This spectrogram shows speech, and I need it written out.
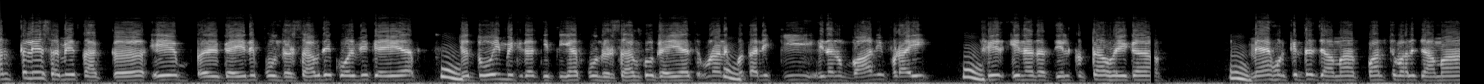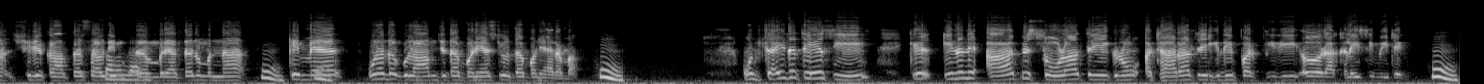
ਅੰਤਲੇ ਸਮੇਂ ਤੱਕ ਇਹ ਗਏ ਨੇ ਭੁੰਦਰ ਸਾਹਿਬ ਦੇ ਕੋਲ ਵੀ ਗਏ ਆ। ਜੋ ਦੋ ਹੀ ਮੀਟਿੰਗਾਂ ਕੀਤੀਆਂ ਭੁੰਦਰ ਸਾਹਿਬ ਕੋ ਗਏ ਆ ਤੇ ਉਹਨਾਂ ਨੇ। ਪਤਾ ਨਹੀਂ ਕੀ ਇਹਨਾਂ ਨੂੰ ਬਾਹ ਨਹੀਂ ਫੜਾਈ। ਫਿਰ ਇਹਨਾਂ ਦਾ ਦਿਲ ਟੁੱਟਾ ਹੋਏਗਾ। ਮੈਂ ਹੁਣ ਕਿੱਧਰ ਜਾਵਾਂ? ਪੰਥ ਵੱਲ ਜਾਵਾਂ? ਸ਼੍ਰੀ ਅਕਾਲ ਤਖਤ ਸਾਹਿਬ ਦੀ ਮਰਿਆਦਾ ਨੂੰ ਮੰਨਾਂ ਕਿ ਮੈਂ ਉਹਨਾਂ ਦਾ ਗੁਲਾਮ ਜਿੱਦਾਂ ਬਣਿਆ ਸੀ ਉਦਾਂ ਬਣਿਆ ਰਵਾਂ। ਹੂੰ। ਹੁਣ ਚਾਹੀਦਾ ਤੇ ਇਹ ਸੀ ਕਿ ਇਹਨਾਂ ਨੇ ਆਪ ਹੀ 16 ਤਰੀਕ ਨੂੰ 18 ਤਰੀਕ ਦੀ ਭਰਤੀ ਦੀ ਰੱਖ ਲਈ ਸੀ ਮੀਟਿੰਗ ਹੂੰ।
